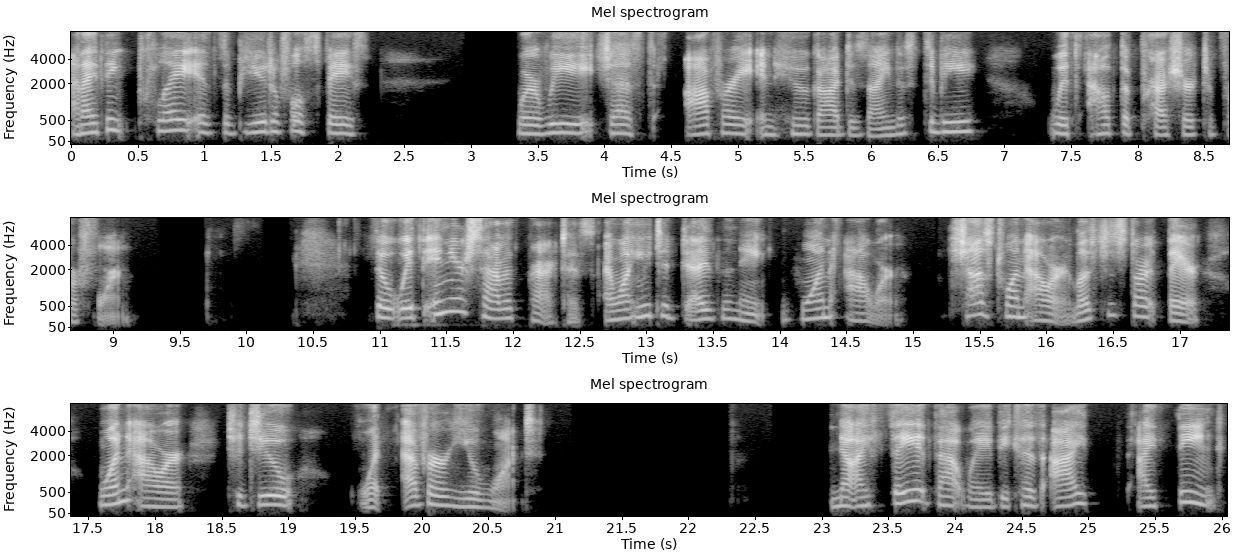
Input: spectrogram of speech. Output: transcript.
And I think play is the beautiful space where we just operate in who God designed us to be without the pressure to perform. So within your Sabbath practice, I want you to designate one hour, just one hour. Let's just start there. One hour to do whatever you want. Now I say it that way because I I think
